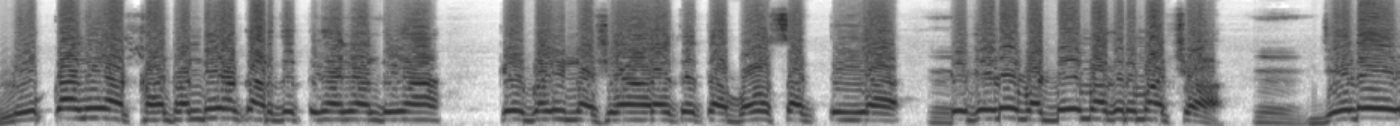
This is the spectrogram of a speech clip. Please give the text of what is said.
ਲੋਕਾਂ ਦੀਆਂ ਅੱਖਾਂ ਠੰਡੀਆਂ ਕਰ ਦਿੱਤੀਆਂ ਜਾਂਦੀਆਂ। ਕਿ ਬਈ ਨਸ਼ਿਆਂ ਵਾਲੇ ਤੇ ਤਾਂ ਬਹੁਤ ਸਖਤੀ ਆ ਤੇ ਜਿਹੜੇ ਵੱਡੇ ਮਗਰਮੱਛ ਆ। ਜਿਹੜੇ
